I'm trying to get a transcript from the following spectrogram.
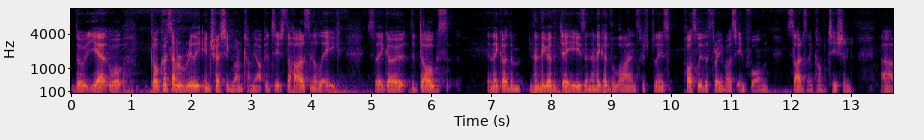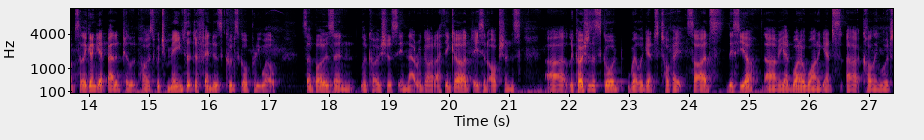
The, yeah, well, Gold Coast have a really interesting run coming up. It's, it's the hardest in the league. So they go the Dogs, then they go the then they go the D's, and then they go the Lions, which is possibly the three most informed sides in the competition. Um, so they're going to get battered pillar to post, which means that defenders could score pretty well. So Bowes and Lukosius in that regard, I think are decent options. Uh, Lukosius has scored well against top eight sides this year. Um, he had 101 against uh, Collingwood.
